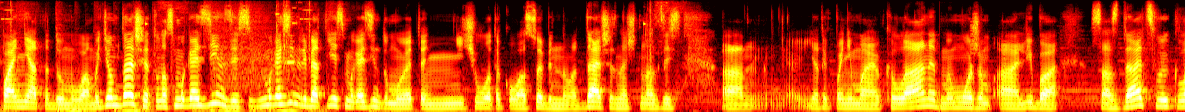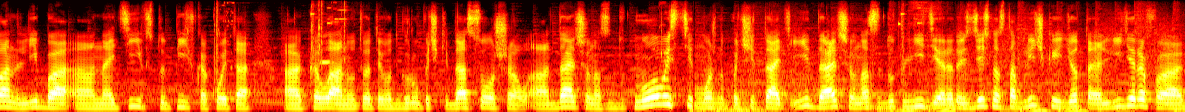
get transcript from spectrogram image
понятно, думаю, вам. Идем дальше, это у нас магазин, здесь магазин, ребят, есть магазин, думаю, это ничего такого особенного. Дальше, значит, у нас здесь, я так понимаю, кланы, мы можем а, либо создать свой клан, либо а, найти и вступить в какой-то а, клан, вот в этой вот группочке, да, social. А дальше у нас идут новости, можно почитать, и дальше у нас идут лидеры. То есть здесь у нас табличка идет а, лидеров, а,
